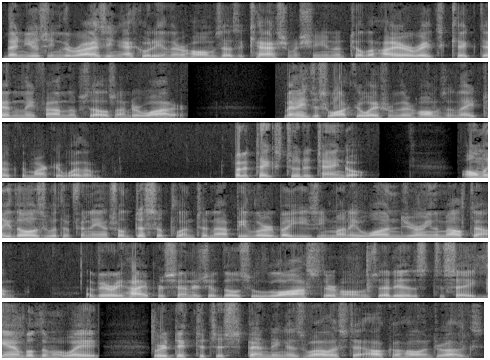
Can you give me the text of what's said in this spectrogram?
then using the rising equity in their homes as a cash machine until the higher rates kicked in and they found themselves underwater. Many just walked away from their homes and they took the market with them. But it takes two to tango. Only those with the financial discipline to not be lured by easy money won during the meltdown. A very high percentage of those who lost their homes, that is to say, gambled them away, were addicted to spending as well as to alcohol and drugs.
